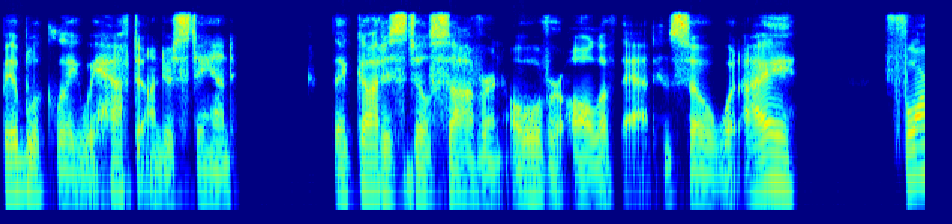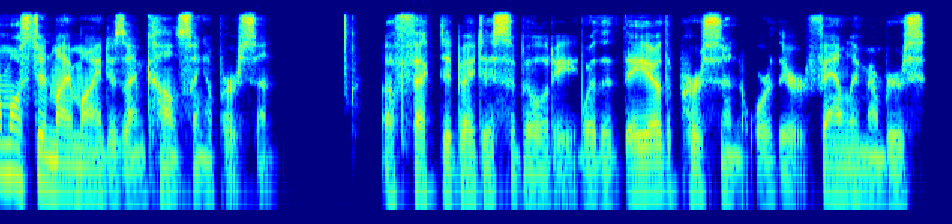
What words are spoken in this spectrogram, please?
biblically, we have to understand that God is still sovereign over all of that. And so, what I foremost in my mind as I'm counseling a person affected by disability, whether they are the person or their family members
